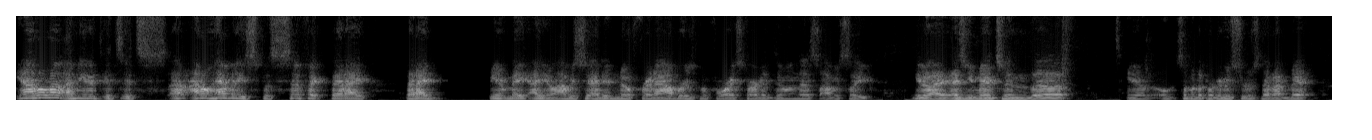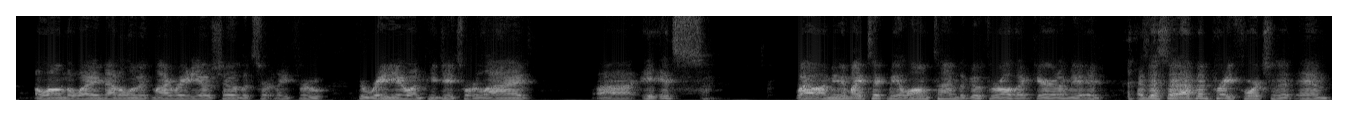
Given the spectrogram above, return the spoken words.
yeah, I don't know. I mean, it, it's it's I don't have any specific that I that I you know, may, I, you know, obviously I didn't know Fred Albers before I started doing this. Obviously, you know, as you mentioned, the, you know, some of the producers that I've met along the way, not only with my radio show, but certainly through through radio on PGA Tour Live. Uh, it, it's wow. I mean, it might take me a long time to go through all that, Garrett. I mean, it, as I said, I've been pretty fortunate, and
